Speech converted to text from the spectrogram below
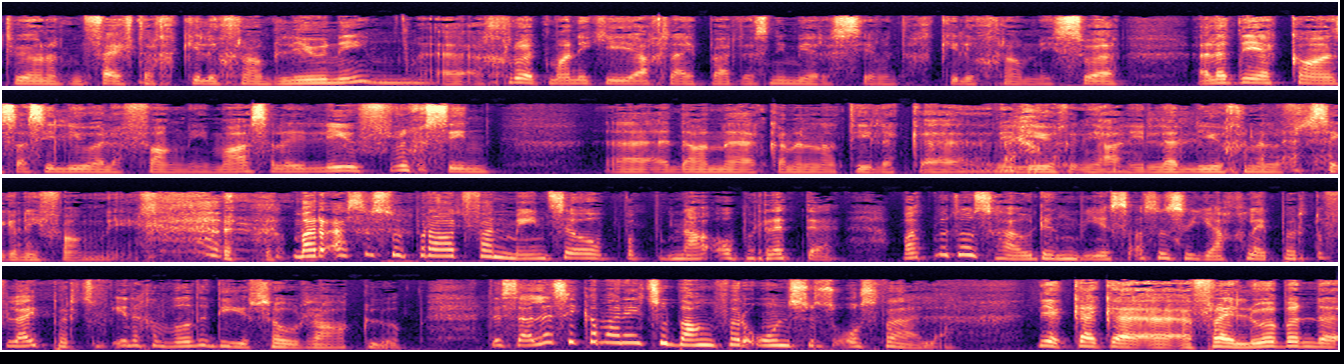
250 kg leeu nie. 'n mm. uh, Groot mannetjie jagluiperd is nie meer as 70 kg nie. So hulle het nie 'n kans as die leeu hulle vang nie, maar as hulle die leeu vroeg sien, uh, dan uh, kan hulle natuurlik uh, die leeu ja, die leeu gaan hulle seker nie vang nie. maar as ons so praat van mense op op na op ritte, wat moet ons houding wees as ons 'n jagluiperd of luiperd of enige wilde dier sou raakloop? Dis hulle seker maar net so bang vir ons soos ons vir hulle. Nee, kyk 'n vrylopende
